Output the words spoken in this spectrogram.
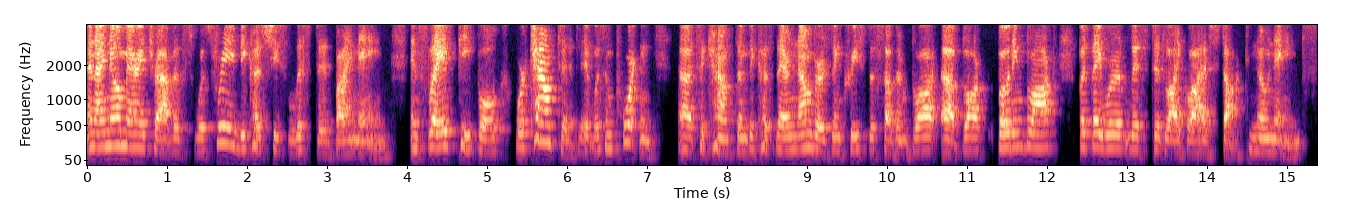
And I know Mary Travis was free because she's listed by name. Enslaved people were counted. It was important uh, to count them because their numbers increased the Southern uh, voting block, but they were listed like livestock, no names.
